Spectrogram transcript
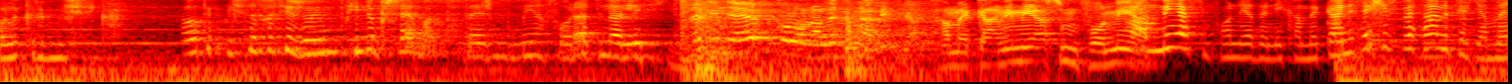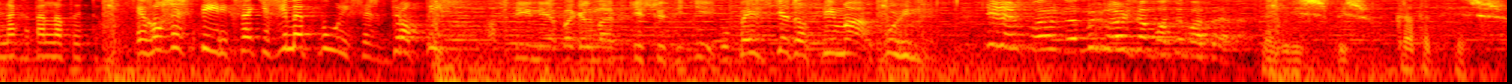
Όλα κρεμίστηκαν. Ό,τι πίστευα στη ζωή μου είναι ψέματα. Πες μου μία φορά την αλήθεια. Δεν είναι εύκολο να λες την αλήθεια. Είχαμε κάνει μια συμφωνία. Καμία συμφωνία δεν είχαμε κάνει. Έχεις πεθάνει πια για μένα, κατάλαβε το. Εγώ σε στήριξα και εσύ με πούλησες. Ντροπή σου. Αυτή είναι η επαγγελματική σου ηθική. Που παίζεις και το θύμα. Πού είναι; Κύριε φορές να μην γνώρισα ποτέ πατέρα. Να γυρίσεις πίσω. Κράτα τη θέση σου.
